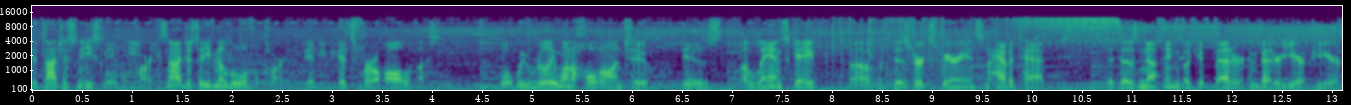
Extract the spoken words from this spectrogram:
It's not just an East Louisville park. It's not just even a Louisville park. It, it's for all of us. What we really want to hold on to is a landscape of a visitor experience and habitat that does nothing but get better and better year after year.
